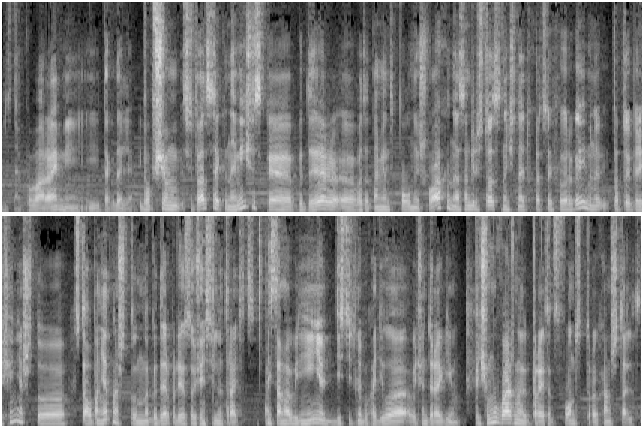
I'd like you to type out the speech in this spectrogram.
не знаю, поварами и так далее. И, в общем, ситуация экономическая ГДР э, в этот момент полный швах, и на самом деле ситуация начинает ухудшаться и ФРГ именно по той причине, что стало понятно, что на ГДР придется очень сильно тратиться. И само объединение действительно выходило очень дорогим. Почему важно про этот фонд Тройханштальт?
